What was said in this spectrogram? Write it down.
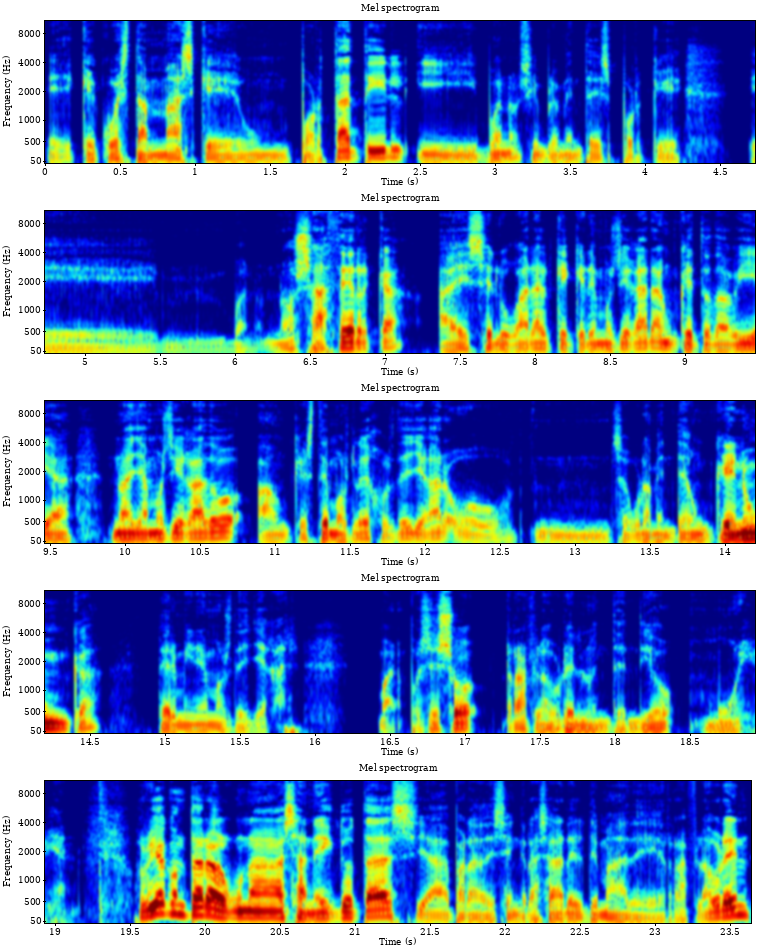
eh, que cuestan más que un portátil y bueno, simplemente es porque eh, bueno, nos acerca a ese lugar al que queremos llegar, aunque todavía no hayamos llegado, aunque estemos lejos de llegar o mm, seguramente aunque nunca terminemos de llegar. Bueno, pues eso Ralph Lauren lo entendió muy bien. Os voy a contar algunas anécdotas ya para desengrasar el tema de Ralph Lauren,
